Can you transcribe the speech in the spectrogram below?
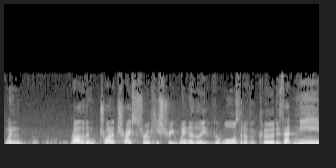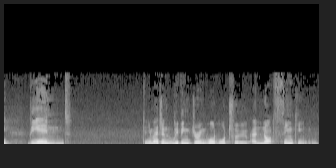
when rather than trying to trace through history, when are the, the wars that have occurred, is that near the end? Can you imagine living during World War II and not thinking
